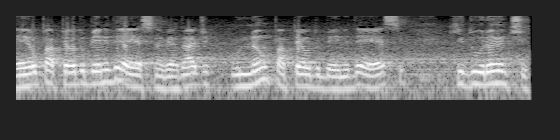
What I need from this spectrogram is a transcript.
é o papel do BNDES. Na verdade, o não papel do BNDES, que durante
